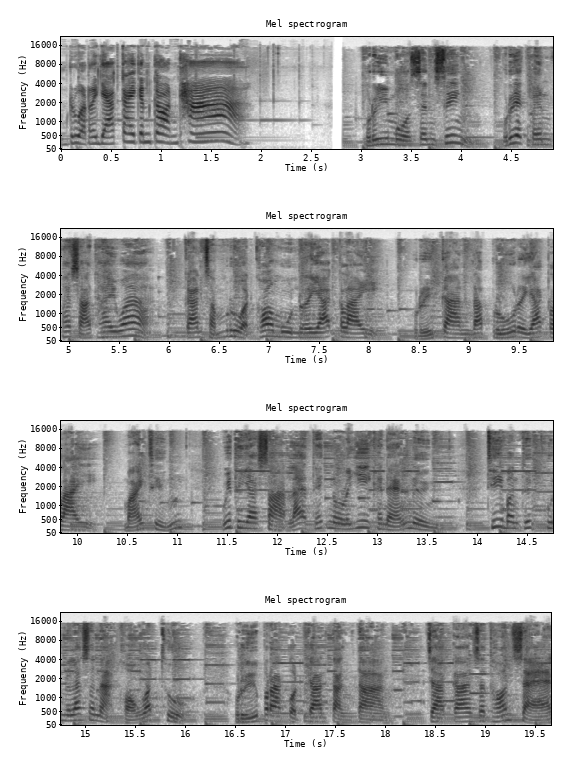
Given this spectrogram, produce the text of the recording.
ำรวจระยะไกลกันก่อนค่ะ Remote Sensing เรียกเป็นภาษาไทยว่า การสำรวจข้อมูลระยะไกล หรือการรับรู้ระยะไกล หมายถึง วิทยาศาสตร์และเทคโนโลยีแขนงหนึ่ง ที่บันทึกคุณลักษณะของวัตถุ หรือปรากฏการณ์ต่างๆ จากการสะท้อนแสง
